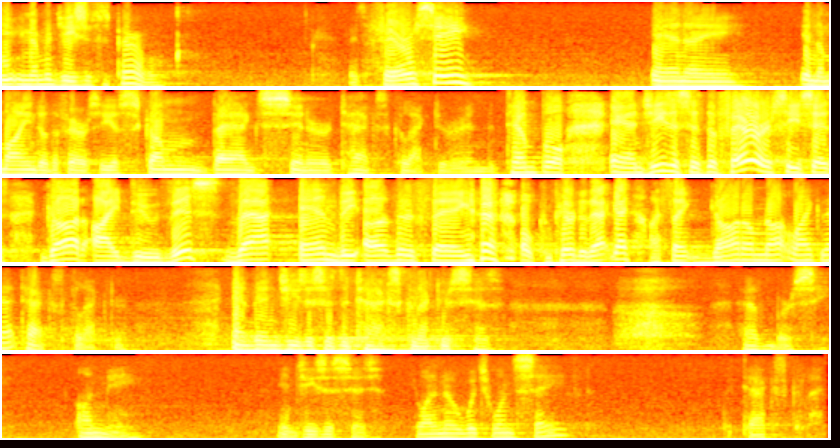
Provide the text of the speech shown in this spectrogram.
You remember Jesus' parable? There's a Pharisee and a in the mind of the Pharisee, a scumbag, sinner, tax collector in the temple. And Jesus says, the Pharisee says, God, I do this, that, and the other thing. oh, compared to that guy, I thank God I'm not like that tax collector. And then Jesus says, the tax collector says, have mercy on me. And Jesus says, you want to know which one's saved? The tax collector.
